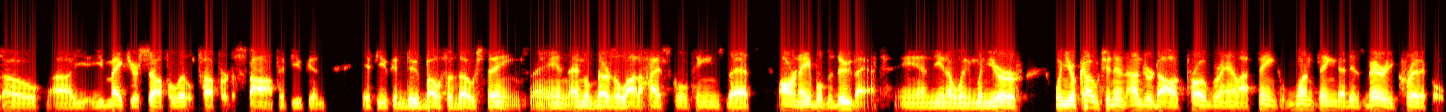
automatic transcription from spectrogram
so, uh, you, you make yourself a little tougher to stop if you can if you can do both of those things. And and there's a lot of high school teams that aren't able to do that. And you know when when you're when you're coaching an underdog program, I think one thing that is very critical,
